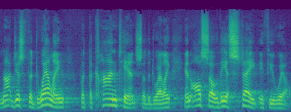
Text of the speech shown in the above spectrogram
not just the dwelling, but the contents of the dwelling, and also the estate, if you will.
